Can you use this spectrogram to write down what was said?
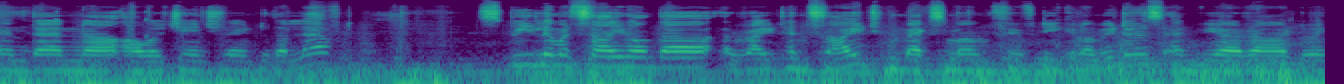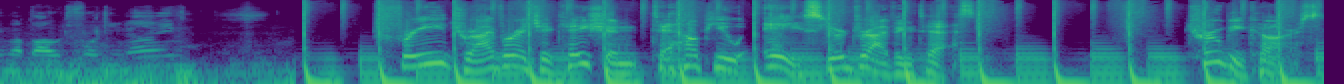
and then uh, i will change lane to the left. Speed limit sign on the right hand side maximum 50 kilometers and we are uh, doing about 49 free driver education to help you ace your driving test. Trubicars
